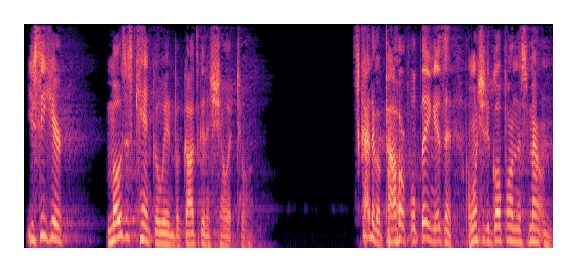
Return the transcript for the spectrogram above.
you see here, Moses can't go in, but God's going to show it to him. It's kind of a powerful thing, isn't it? I want you to go up on this mountain.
